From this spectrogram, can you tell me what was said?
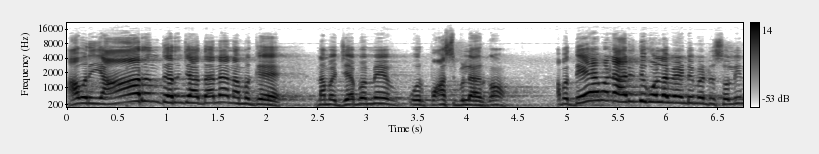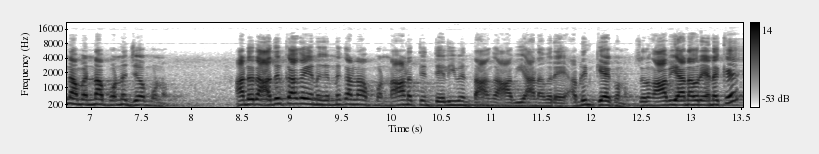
அவர் யாருன்னு தெரிஞ்சால் தானே நமக்கு நம்ம ஜெபமே ஒரு பாசிபிளாக இருக்கும். அப்போ தேவனை அறிந்து கொள்ள வேண்டும் என்று சொல்லி நம்ம என்ன பண்ணோம் ஜெபம் பண்ணோம் ஆண்டவர் அதற்காக எனக்கு என்னக்கான நாணத்தின் தெளிவன் தாங்க ஆவியானவரே அப்படின்னு கேட்கணும். சொல்லுங்கள் ஆவியானவர் எனக்கு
